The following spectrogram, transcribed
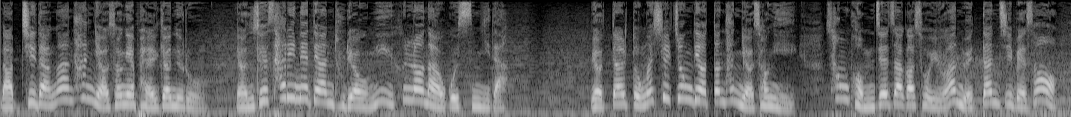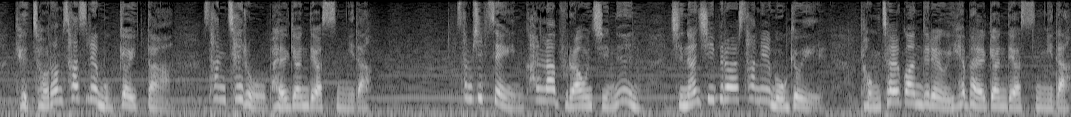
납치당한 한 여성의 발견으로 연쇄 살인에 대한 두려움이 흘러나오고 있습니다. 몇 달 동안 실종되었던 한 여성이 성범죄자가 소유한 외딴 집에서 개처럼 사슬에 묶여 있다 산채로 발견되었습니다. 30세인 칼라 브라운 씨는 지난 11월 3일 목요일 경찰관들에 의해 발견되었습니다.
